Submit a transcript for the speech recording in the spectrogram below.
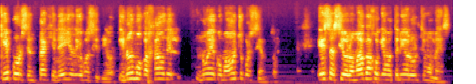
¿Qué porcentaje de ellos dio positivo? Y no hemos bajado del 9,8%. Ese ha sido lo más bajo que hemos tenido el último mes.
